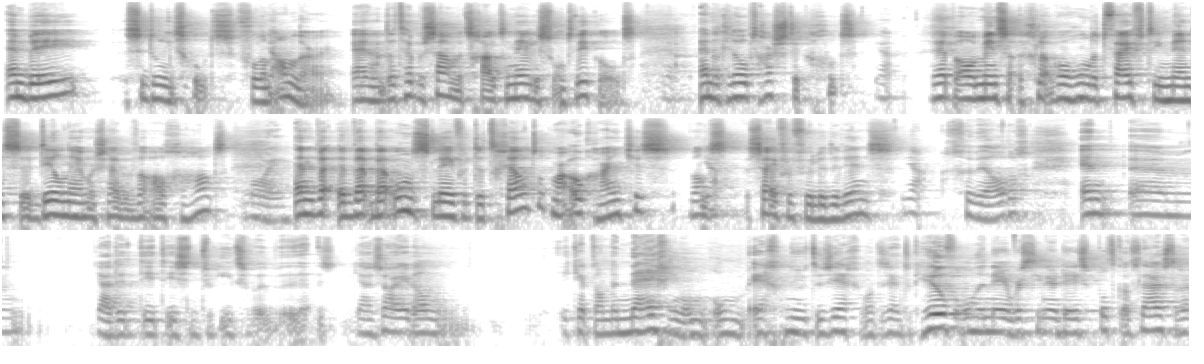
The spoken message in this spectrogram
En B, ze doen iets goeds voor een Ja. ander. En dat hebben we samen met Schouten Nederlandse ontwikkeld. En dat loopt hartstikke goed. Ja. We hebben al minstens, ik geloof wel 115 mensen, deelnemers hebben we al gehad. Mooi. En bij, bij- bij ons levert het geld op, maar ook handjes. Want Ja. zij vervullen de wens. Ja, geweldig. En ehm, ja, dit, dit is natuurlijk iets. Ja, zou je dan. Ik heb dan de neiging om, om echt nu te zeggen, want er zijn natuurlijk heel veel ondernemers die naar deze podcast luisteren.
